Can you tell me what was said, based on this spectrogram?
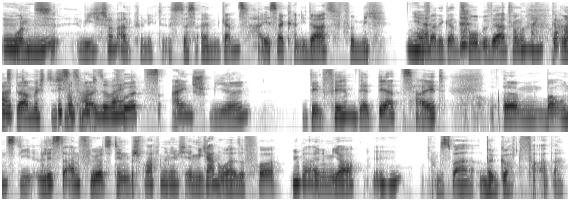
Mhm. Und wie ich schon ankündigte, ist das ein ganz heißer Kandidat für mich Ja. auf eine ganz hohe Bewertung. Oh mein Gott. Und da möchte ich Ist noch es mal heute soweit? kurz einspielen. Den Film, der derzeit ähm, bei uns die Liste anführt, den besprachen wir nämlich im Januar, also vor über einem Jahr. Mhm. Und das war The Godfather.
